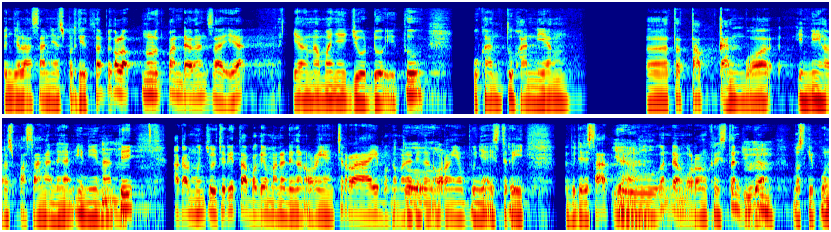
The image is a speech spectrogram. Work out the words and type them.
penjelasannya seperti itu. Tapi kalau menurut pandangan saya yang namanya jodoh itu bukan Tuhan yang uh, tetapkan bahwa ini harus pasangan dengan ini. Hmm. Nanti akan muncul cerita bagaimana dengan orang yang cerai, bagaimana Betul. dengan orang yang punya istri lebih dari satu. Ya. Kan dalam orang Kristen juga hmm. meskipun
